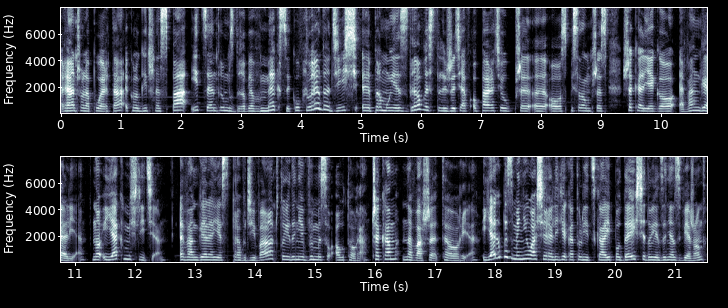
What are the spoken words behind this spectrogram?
Rancho La Puerta, ekologiczne spa i Centrum Zdrowia w Meksyku, które do dziś e, promuje zdrowy styl życia w oparciu e, o spisaną przez Szekeliego Ewangelię. No i jak myślicie? Ewangelia jest prawdziwa, czy to jedynie wymysł autora? Czekam na Wasze teorie. Jakby zmieniła się religia katolicka i podejście do jedzenia zwierząt,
